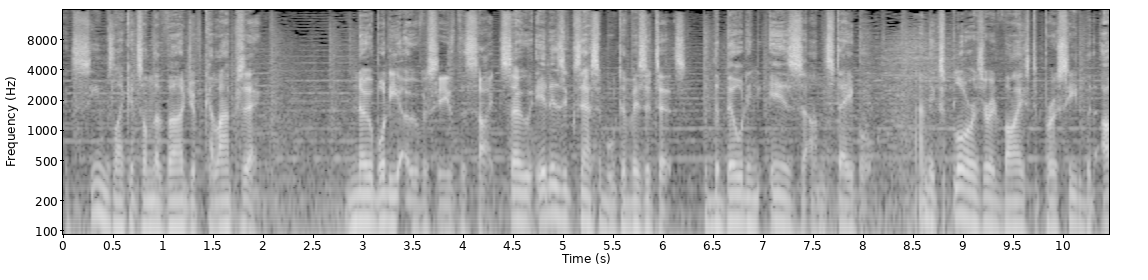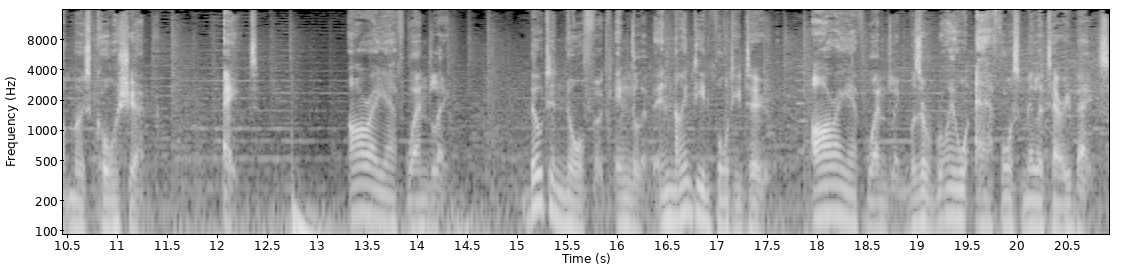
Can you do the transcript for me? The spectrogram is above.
it seems like it's on the verge of collapsing. Nobody oversees the site, so it is accessible to visitors, but the building is unstable, and explorers are advised to proceed with utmost caution. 8. RAF Wendling Built in Norfolk, England in 1942, RAF Wendling was a Royal Air Force military base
